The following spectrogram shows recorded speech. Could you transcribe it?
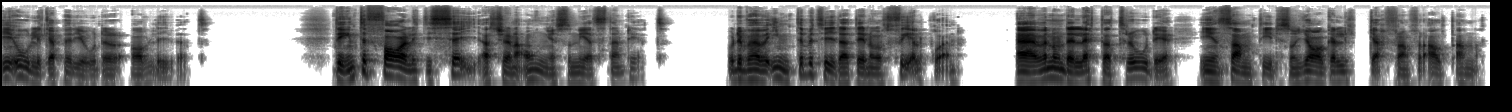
i olika perioder av livet. Det är inte farligt i sig att känna ångest och nedstämdhet. Och det behöver inte betyda att det är något fel på en. Även om det är lätt att tro det i en samtid som jagar lycka framför allt annat.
